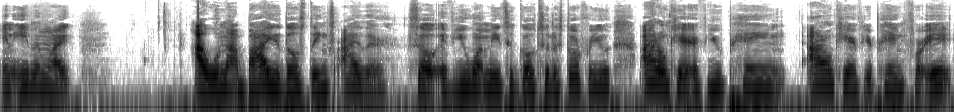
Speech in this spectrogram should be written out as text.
And even like, I will not buy you those things either. So if you want me to go to the store for you, I don't care if you paying I don't care if you're paying for it,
